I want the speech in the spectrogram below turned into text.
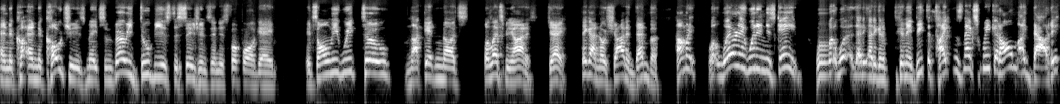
and the and the coaches made some very dubious decisions in this football game. It's only week two. I'm not getting nuts, but let's be honest, Jay. They got no shot in Denver. How many? Well, where are they winning this game? What, what, are they, are they gonna, can they beat the Titans next week at home? I doubt it.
